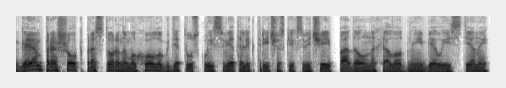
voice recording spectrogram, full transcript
Гэм прошел к просторному холлу, где тусклый свет электрических свечей падал на холодные белые стены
